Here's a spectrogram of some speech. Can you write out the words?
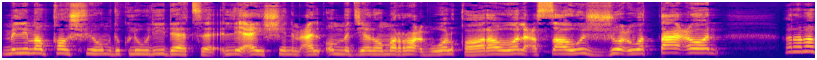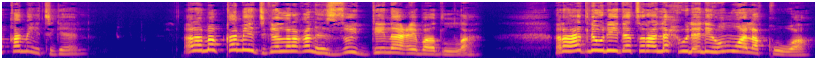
ملي ما بقاوش فيهم دوك الوليدات اللي عايشين مع الأم ديالهم الرعب والقهره والعصا والجوع والطاعون راه ما بقى ما يتقال. راه ما بقى ما يتقال راه غنهزو يدينا عباد الله. راه هاد الوليدات راه لا حول ليهم ولا قوة.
